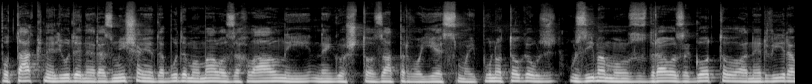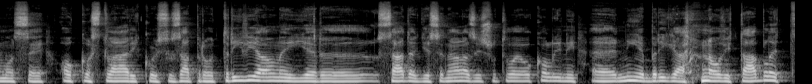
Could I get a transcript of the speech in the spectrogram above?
potakne ljude na razmišljanje da budemo malo zahvalniji nego što zapravo jesmo i puno toga uzimamo zdravo za gotovo, a nerviramo se oko stvari koje su zapravo trivialne jer e, sada gdje se nalaziš u tvojoj okolini e, nije briga novi tablet,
